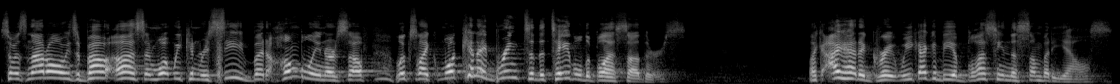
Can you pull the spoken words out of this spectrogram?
So it's not always about us and what we can receive, but humbling ourselves looks like what can I bring to the table to bless others? Like I had a great week, I could be a blessing to somebody else.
